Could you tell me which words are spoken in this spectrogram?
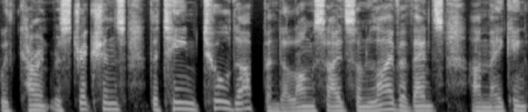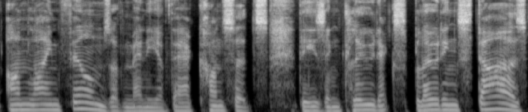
With current restrictions, the team tooled up and alongside some live events are making online films of many of their concerts. These include Exploding Stars,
